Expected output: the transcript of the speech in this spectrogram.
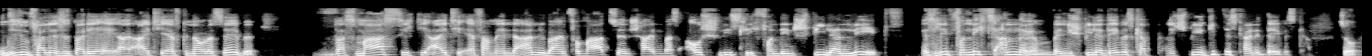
In diesem Fall ist es bei der ITF genau dasselbe. Was maßt sich die ITF am Ende an, über ein Format zu entscheiden, was ausschließlich von den Spielern lebt? Es lebt von nichts anderem. Wenn die Spieler Davis Cup nicht spielen, gibt es keine Davis Cup. So,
